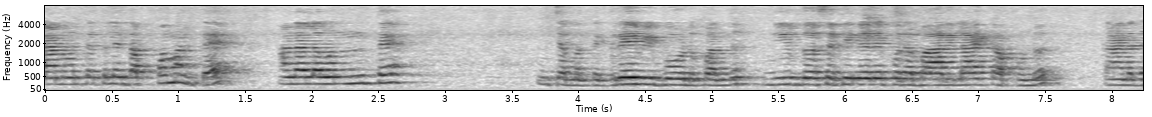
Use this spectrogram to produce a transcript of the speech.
ಯಾನು ಅಂತಲೇ ದಪ್ಪ ಮಲ್ತೆ ಅಂಡಲ್ಲ ಒಂತೆ. ಇಂಚ ಮತ್ತೆ ಗ್ರೇವಿ ಬೋರ್ಡ್ ಬಂದು ನೀರು ದೋಸೆ ತಿನ್ನರೆ ಪೂರ ಬಾರಿ ಲಾಯ್ಕ್ ಹಾಕೊಂಡು ಕಾಣದ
